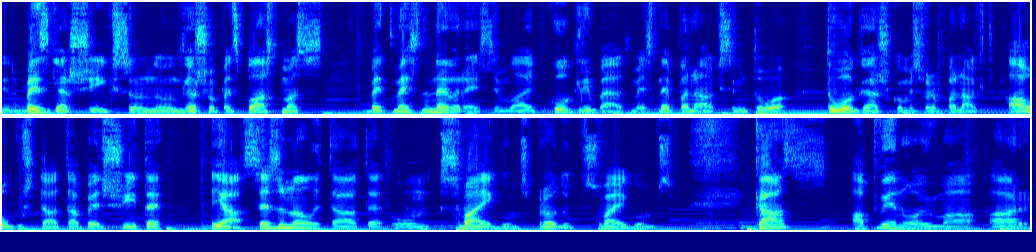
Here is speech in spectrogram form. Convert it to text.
ir bezgaršīgs un, un garšo pēc plastmasas. Bet mēs nevarēsim, lai ko gribētu, mēs nepanāksim to, to garšu, ko mēs varam panākt augustā. Tāpēc šī te, jā, sezonalitāte un svaigums, produktu svaigums, kas apvienojumā ar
